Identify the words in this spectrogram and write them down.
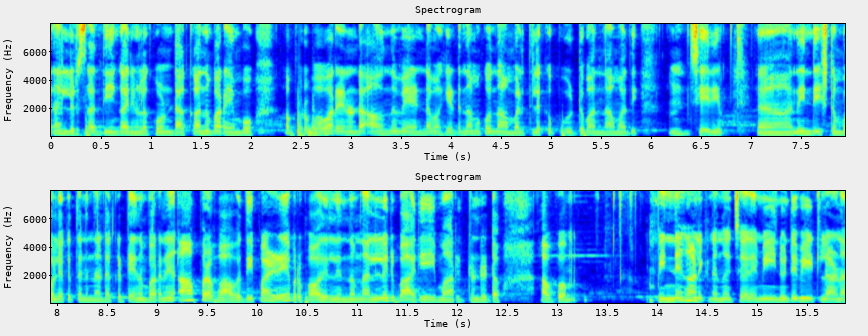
നല്ലൊരു സദ്യയും കാര്യങ്ങളൊക്കെ ഉണ്ടാക്കാമെന്ന് പറയുമ്പോൾ അപ്പുറം പറയുന്നുണ്ട് അതൊന്നും വേണ്ട മകേട്ട് നമുക്കൊന്ന് അമ്പലത്തിലൊക്കെ പോയിട്ട് വന്നാൽ മതി. ശരി. നിന്റെ ഇഷ്ടം പോലെയൊക്കെ തന്നെ നടക്കട്ടെ എന്ന് പറഞ്ഞ് ആ പ്രഭാവതി പഴയ പ്രഭാവതിയിൽ നിന്നും നല്ലൊരു ഭാര്യയായി മാറിയിട്ടുണ്ട് കേട്ടോ അപ്പം പിന്നെ കാണിക്കണമെന്ന് വെച്ചാൽ മീനുവിന്റെ വീട്ടിലാണ്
